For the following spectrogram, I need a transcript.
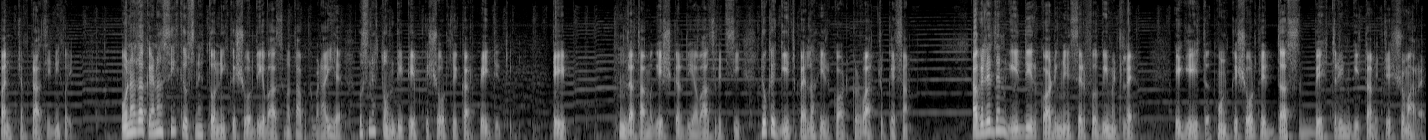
ਪੰਚਮ ਰਾਜ਼ੀ ਨਹੀਂ ਹੋਈ। ਉਹਨਾਂ ਦਾ ਕਹਿਣਾ ਸੀ ਕਿ ਉਸਨੇ ਧੋਨੀ ਕਿਸ਼ੋਰ ਦੀ ਆਵਾਜ਼ ਮੁਤਾਬਕ ਬਣਾਈ ਹੈ। ਉਸਨੇ ਧੁਨ ਦੀ ਟੇਪ ਕਿਸ਼ੋਰ ਦੇ ਘਰ ਭੇਜ ਦਿੱਤੀ। ਟੇਪ ਲਤਾ ਮੰਗੇਸ਼ਕਰ ਦੀ ਆਵਾਜ਼ ਵਿੱਚ ਸੀ, ਜੋ ਕਿ ਗੀਤ ਪਹਿਲਾਂ ਹੀ ਰਿਕਾਰਡ ਕਰਵਾ ਚੁੱਕੇ ਸਨ। ਅਗਲੇ ਦਿਨ ਗੀਤ ਦੀ ਰਿਕਾਰਡਿੰਗ ਨੇ ਸਿਰਫ 20 ਮਿੰਟ ਲਏ। ਇਹ ਗੀਤ ਹੁਣ ਕਿਸ਼ੋਰ ਦੇ 10 ਬਿਹਤਰੀਨ ਗੀਤਾਂ ਵਿੱਚ ਸ਼ੁਮਾਰ ਹੈ।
